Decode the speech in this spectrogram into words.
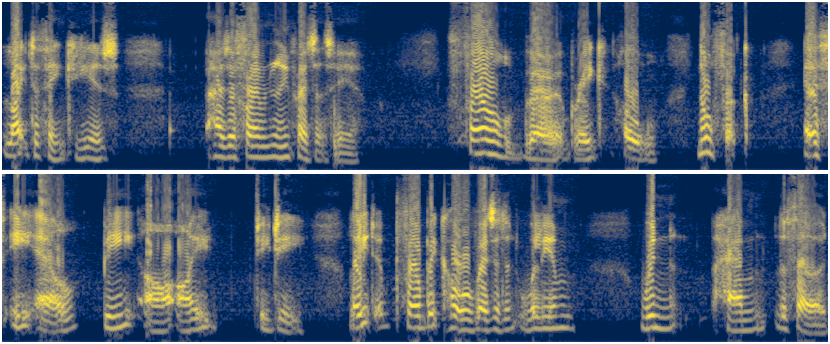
like to think he is has a friendly presence here. Felbrigg Hall, Norfolk, F E L B R I G G. Late Felbrigg Hall resident William Wyndham III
